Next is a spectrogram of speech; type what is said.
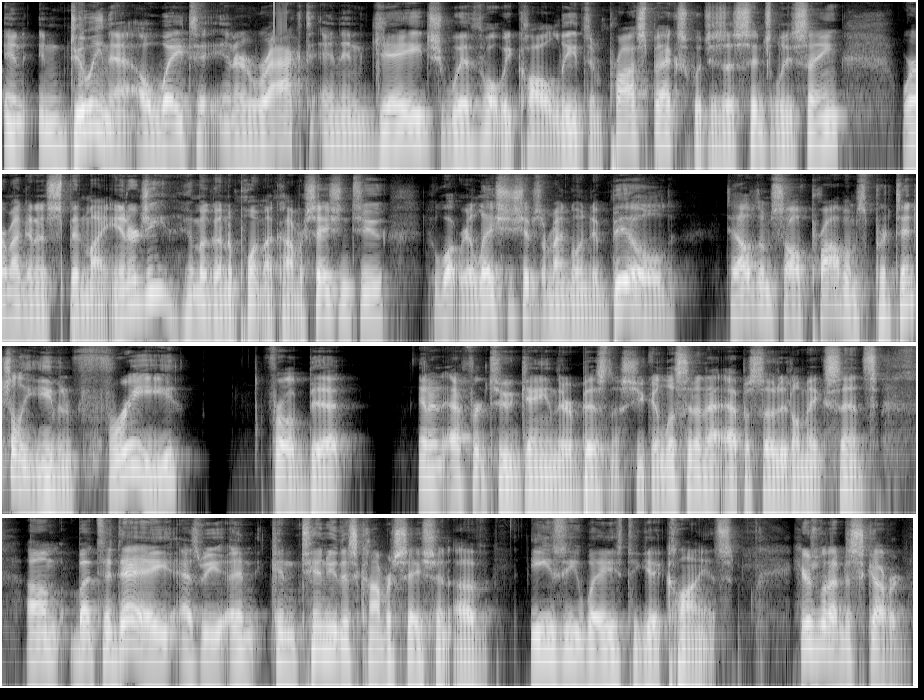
in in doing that, a way to interact and engage with what we call leads and prospects, which is essentially saying, where am I going to spend my energy? Who am I going to point my conversation to? What relationships am I going to build to help them solve problems, potentially even free for a bit in an effort to gain their business? You can listen to that episode; it'll make sense. Um, but today, as we continue this conversation of easy ways to get clients, here's what I've discovered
